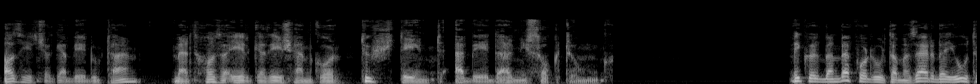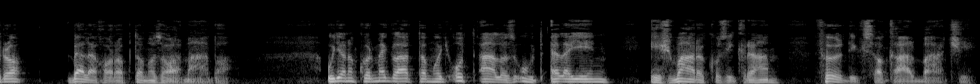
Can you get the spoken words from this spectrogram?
Azért csak ebéd után, mert hazaérkezésemkor tüstént ebédelni szoktunk. Miközben befordultam az erdei útra, beleharaptam az almába. Ugyanakkor megláttam, hogy ott áll az út elején, és várakozik rám földig szakál bácsi.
